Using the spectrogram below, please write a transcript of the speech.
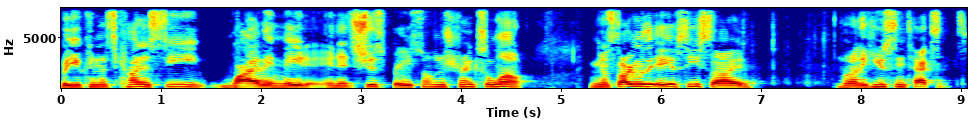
But you can just kind of see why they made it. And it's just based on the strengths alone. You know, starting with the AFC side, on the Houston Texans.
